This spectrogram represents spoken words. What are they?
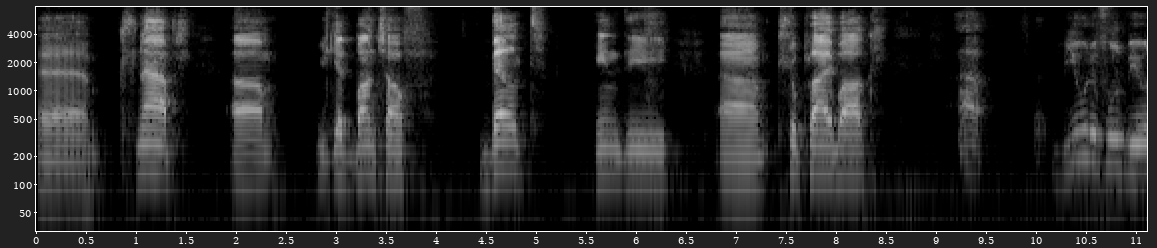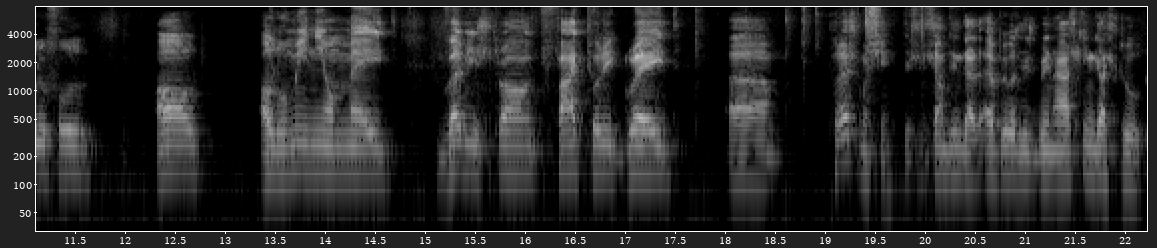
uh, snaps. Um, you get bunch of belt in the um, supply box. Uh, beautiful, beautiful, all aluminum made, very strong, factory grade um, press machine. This is something that everybody's been asking us to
